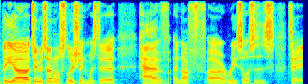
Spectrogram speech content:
the uh, Doom Eternal solution was to have enough uh, resources to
